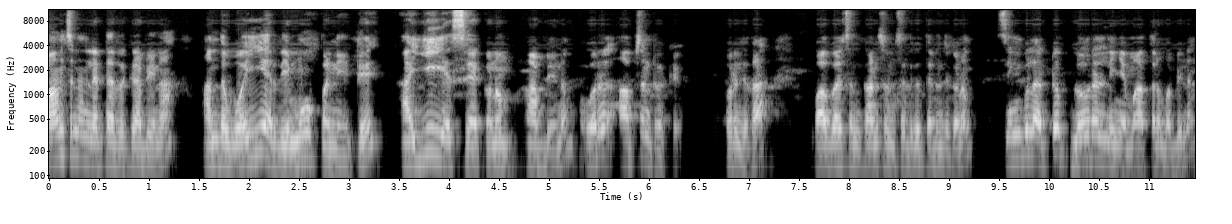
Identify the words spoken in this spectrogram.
கான்சனன்ட் லெட்டர் இருக்கு அப்படின்னா அந்த ஒய்யை ரிமூவ் பண்ணிட்டு ஐஇஎஸ் சேர்க்கணும் அப்படின்னு ஒரு ஆப்ஷன் இருக்கு. புரிஞ்சுதா? வவல்ஸ் அண்ட் கான்சனன்ஸ் எதுக்கு தெரிஞ்சுக்கணும்? சிங்குலர் டு ப்ளூரல் நீங்க மாத்தணும் அப்படின்னா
